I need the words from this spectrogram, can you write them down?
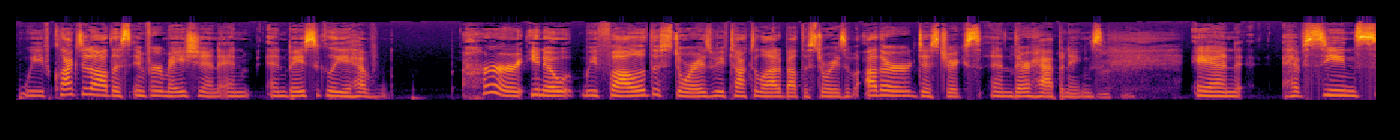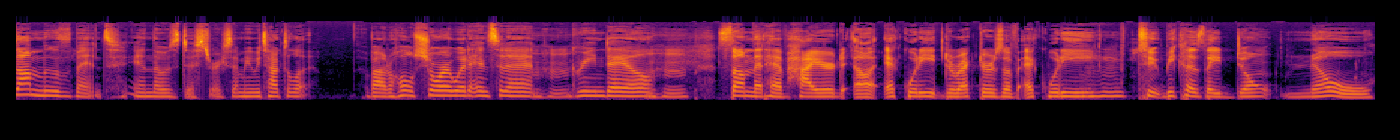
we've collected all this information and and basically have heard. You know, we followed the stories. We've talked a lot about the stories of other districts and their happenings, mm-hmm. and have seen some movement in those districts. I mean, we talked a lot about a whole Shorewood incident, Greendale. some that have hired uh, equity directors of equity Mm-hmm. to because they don't know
